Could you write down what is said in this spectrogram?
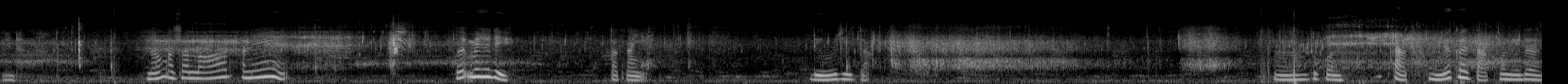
ไม่น้องอัสลอดอันนี้เฮ้ยไม่ใช่ดิตักไงอะดูวิธีตักอืมทุกคนตักผมไม่เคยตักคนนี้เลย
